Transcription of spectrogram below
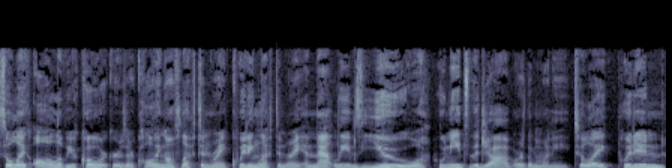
So, like, all of your coworkers are calling off left and right, quitting left and right, and that leaves you, who needs the job or the money, to like put in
